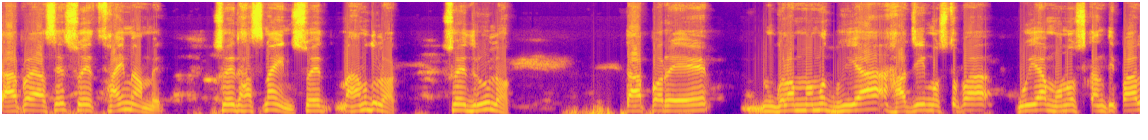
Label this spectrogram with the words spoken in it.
তারপরে আছে সৈয়দ ফাহিম আহমেদ, সৈয়দ হাসনাইন, সৈয়দ মাহমুদুল হক সৈয়দ রুহুল হক। তারপরে গোলাম মোহাম্মদ ভুইয়া, হাজি মোস্তফা ভুইয়া, মনোজ কান্তি পাল,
